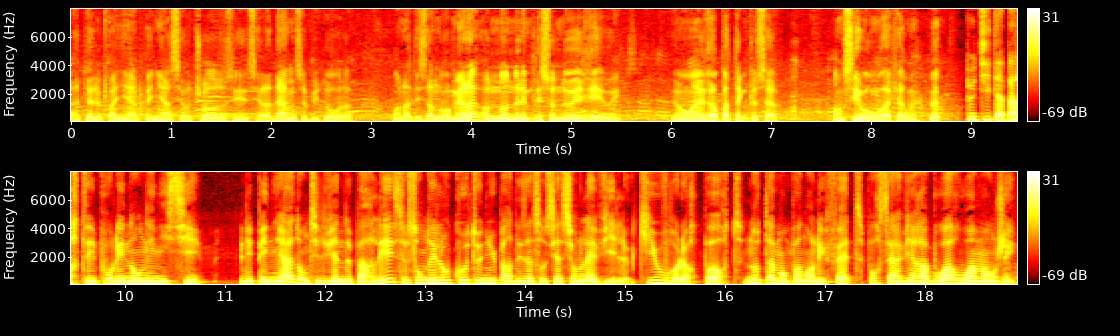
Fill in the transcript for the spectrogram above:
à tel peigna, peigna, c'est autre chose, c'est c'est la danse plutôt. Voilà. On a des endroits, mais on, a- on donne l'impression de errer, oui. Mais on n'erre pas tant que ça. On sait où on va. Petit aparté pour les non-initiés. Les peignats dont ils viennent de parler, ce sont des locaux tenus par des associations de la ville, qui ouvrent leurs portes, notamment pendant les fêtes, pour servir à boire ou à manger.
